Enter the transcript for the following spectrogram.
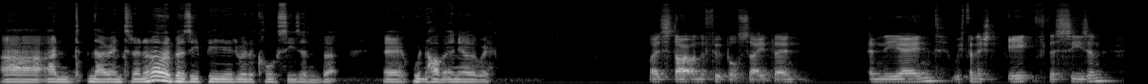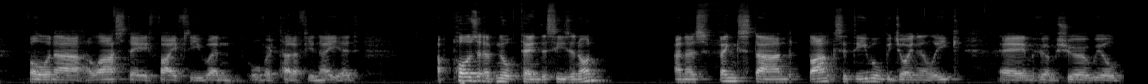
uh, and now entering another busy period with a cold season, but uh, wouldn't have it any other way. Let's start on the football side then. In the end, we finished eighth this season, following a, a last day 5 3 win over Turriff United. A positive note to end the season on. And as things stand, Banks D will be joining the league, um, who I'm sure we'll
